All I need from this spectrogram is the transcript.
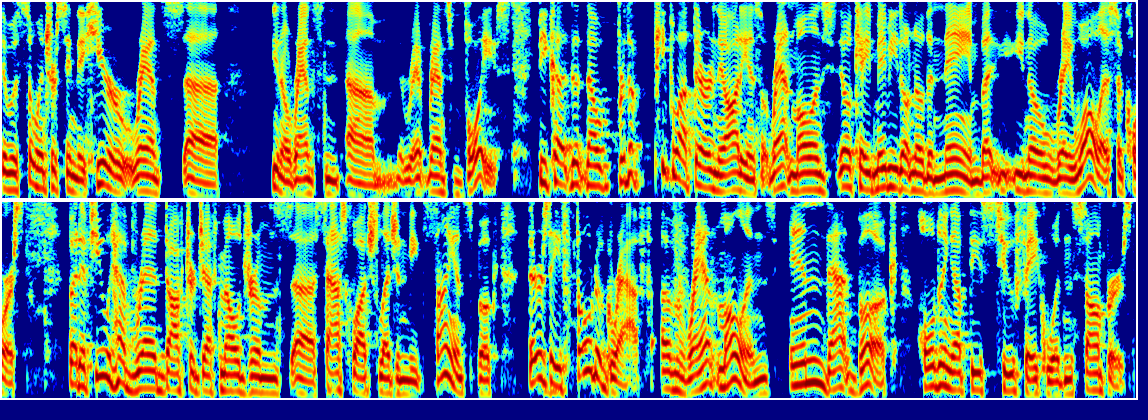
it was so interesting to hear Rant's, uh, you know, Rant's um, Rant's voice. Because now, for the people out there in the audience, Rant Mullins, okay, maybe you don't know the name, but you know Ray Wallace, of course. But if you have read Dr. Jeff Meldrum's uh, Sasquatch Legend Meets Science book, there's a photograph of Rant Mullins in that book holding up these two fake wooden stompers.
